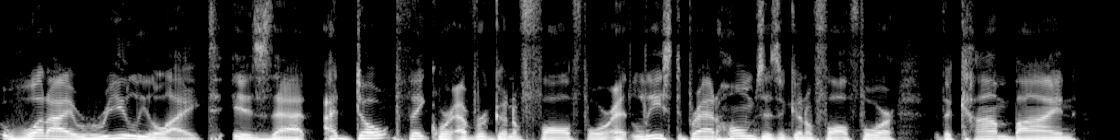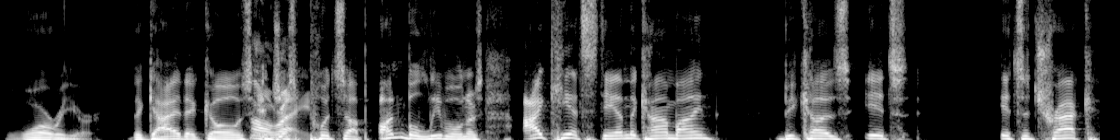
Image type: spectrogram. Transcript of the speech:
what I really liked is that I don't think we're ever going to fall for, at least Brad Holmes isn't going to fall for the combine warrior, the guy that goes and Oh, just puts up unbelievable numbers. I can't stand the combine because it's it's a track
